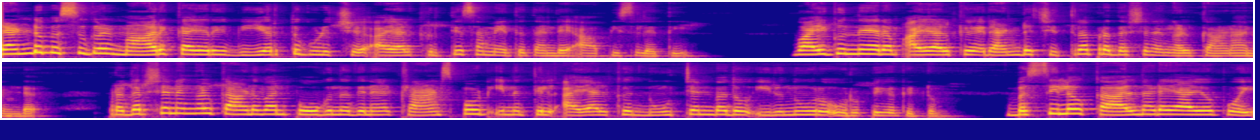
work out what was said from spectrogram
രണ്ട് ബസ്സുകൾ മാറിക്കയറി വിയർത്തു കുളിച്ച് അയാൾ കൃത്യസമയത്ത് തന്റെ ആഫീസിലെത്തി. വൈകുന്നേരം അയാൾക്ക് രണ്ട് ചിത്ര പ്രദർശനങ്ങൾ കാണാനുണ്ട്. പ്രദർശനങ്ങൾ കാണുവാൻ പോകുന്നതിന് ട്രാൻസ്പോർട്ട് ഇനത്തിൽ അയാൾക്ക് നൂറ്റൻപതോ ഇരുന്നൂറോ ഉറുപ്പിക കിട്ടും. ബസ്സിലോ കാൽനടയായോ പോയി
